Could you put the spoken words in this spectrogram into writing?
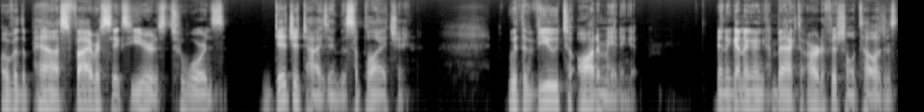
over the past five or six years towards digitizing the supply chain with a view to automating it. And again, I'm going to come back to artificial intelligence.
